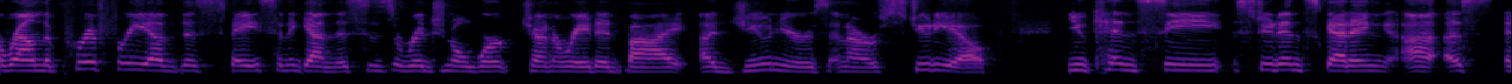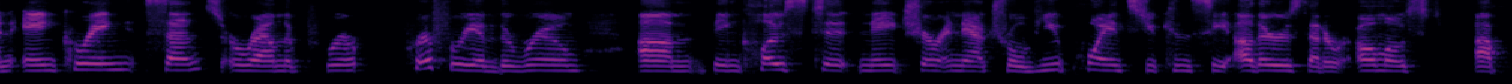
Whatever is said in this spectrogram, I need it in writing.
around the periphery of this space. And again, this is original work generated by uh, juniors in our studio. You can see students getting uh, a an anchoring sense around the per- periphery of the room, um, being close to nature and natural viewpoints. You can see others that are almost up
